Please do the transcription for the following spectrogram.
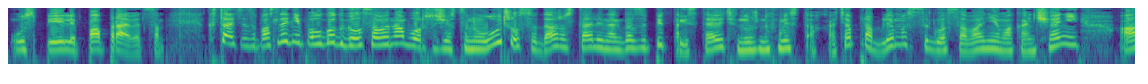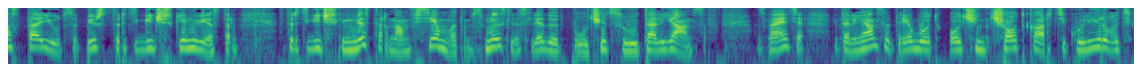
успели поправиться. Кстати, за последние полгода голосовой набор существенно улучшился, даже стали иногда запятые ставить в нужных местах, хотя проблемы с согласованием окончаний остаются, пишет стратегический инвестор. Стратегический инвестор нам всем в этом смысле следует поучиться у итальянцев. знаете, итальянцы требуют очень четко артикулировать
